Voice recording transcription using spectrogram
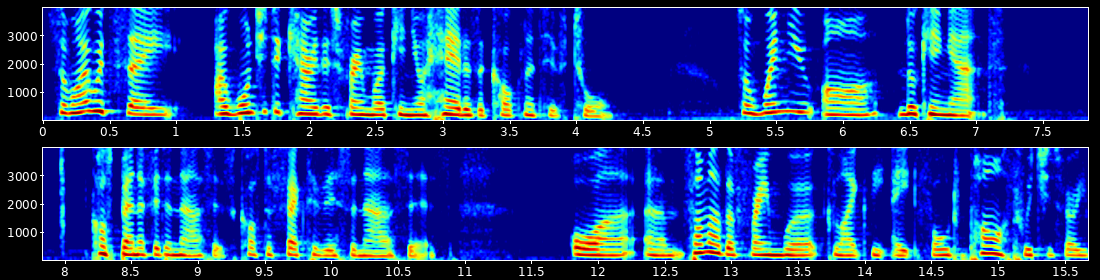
So I would say I want you to carry this framework in your head as a cognitive tool. So when you are looking at cost benefit analysis, cost effectiveness analysis, or um, some other framework like the Eightfold Path, which is very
